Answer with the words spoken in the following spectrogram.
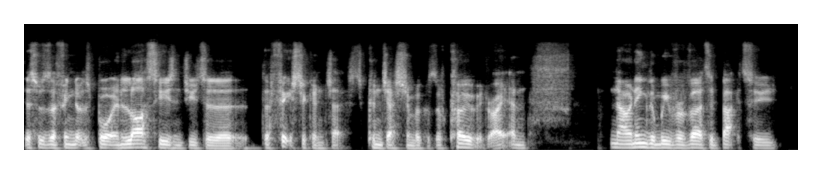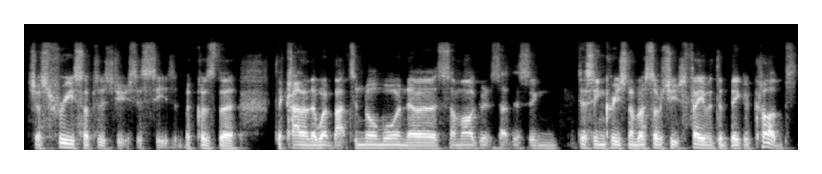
This was a thing that was brought in last season due to the, the fixture congestion because of COVID, right? And now in England, we've reverted back to just three substitutes this season because the the calendar went back to normal and there were some arguments that this in, this increased number of substitutes favoured the bigger clubs.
